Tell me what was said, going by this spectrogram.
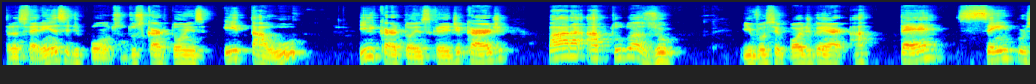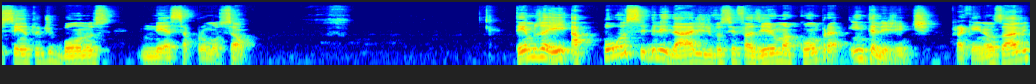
Transferência de pontos dos cartões Itaú e cartões Credit Card para a Tudo Azul. E você pode ganhar até 100% de bônus nessa promoção temos aí a possibilidade de você fazer uma compra inteligente. Para quem não sabe,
